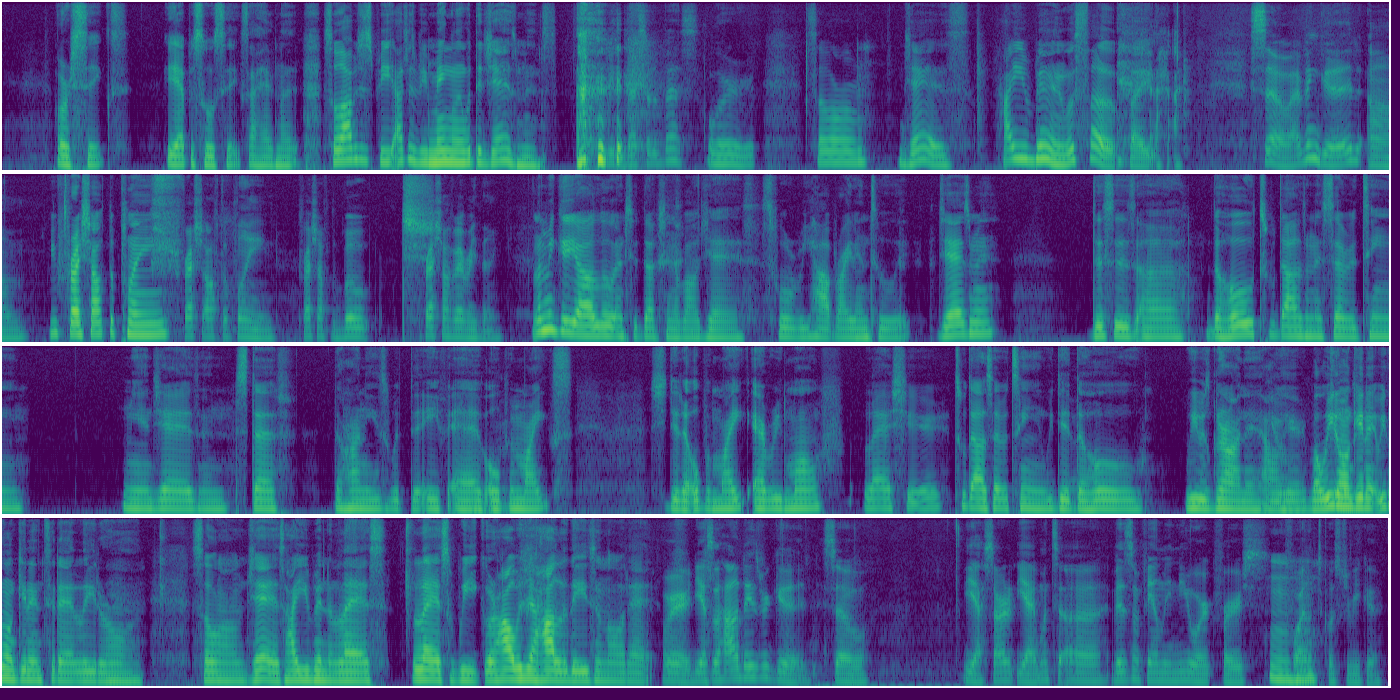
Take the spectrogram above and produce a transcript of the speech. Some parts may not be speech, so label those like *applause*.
or six. Yeah, episode six. I had another. So I'll just be I'll just be mingling with the Jasmines. Be the *laughs* best of the best. Word. So um, Jazz, how you been? What's up? Like *laughs* So I've been good. Um, you fresh off the plane. fresh off the plane, fresh off the boat, fresh off everything. Let me give y'all a little introduction about Jazz before we hop right into it. Jasmine, this is uh the whole 2017. Me and Jazz and Steph, the honeys with the 8th Ave open mics. She did an open mic every month last year. 2017, we did the whole we was grinding out Yo, here. But we gonna get it we gonna get into that later on. So um Jazz, how you been the last last week or how was your holidays and all that? Word. Yeah. So holidays were good. So yeah, started. Yeah, I went to uh visit some family in New York 1st before I went to Costa Rica,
